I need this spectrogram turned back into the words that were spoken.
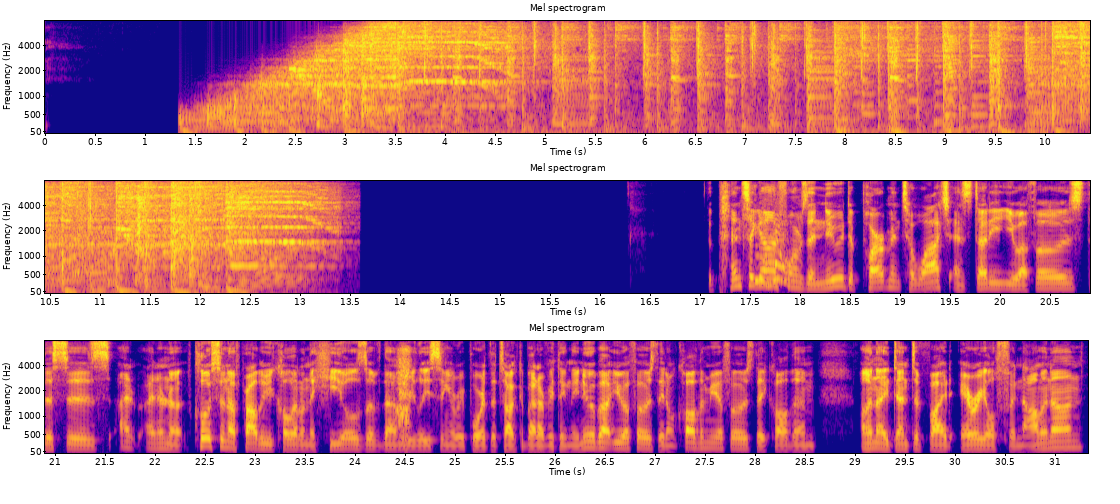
The Pentagon forms a new department to watch and study UFOs. This is, I, I don't know, close enough probably you'd call it on the heels of them releasing a report that talked about everything they knew about UFOs. They don't call them UFOs, they call them unidentified aerial phenomenon,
